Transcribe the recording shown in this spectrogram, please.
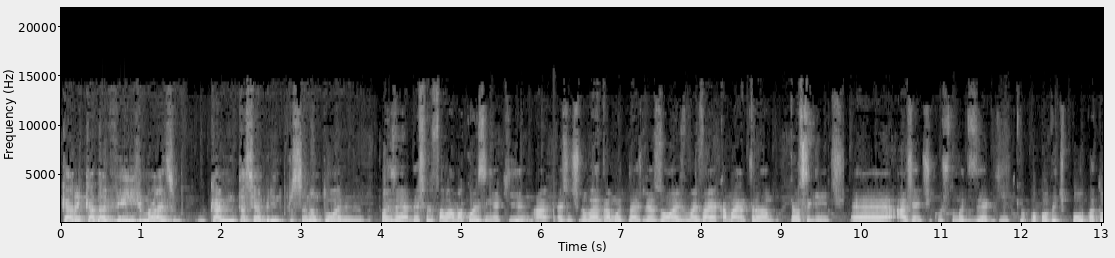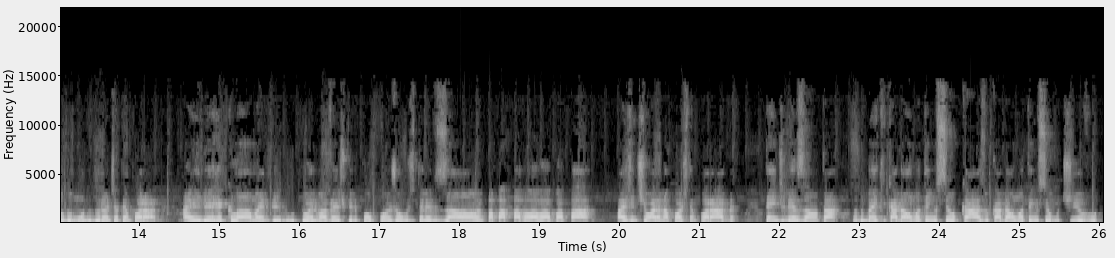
cara, cada vez mais o caminho está se abrindo para o San Antônio. Né? Pois é, deixa eu falar uma coisinha aqui. A, a, gente não vai entrar muito nas lesões, mas vai acabar entrando. Que é o seguinte: é, a gente costuma dizer aqui que o Popovich poupa todo mundo durante a temporada. A NBA reclama, a NBA multou ele uma vez que ele poupou em jogo de televisão, papapá, papapá, papapá. A gente olha na pós-temporada, tem de lesão, tá? Tudo bem que cada uma tem o seu caso, cada uma tem o seu motivo.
